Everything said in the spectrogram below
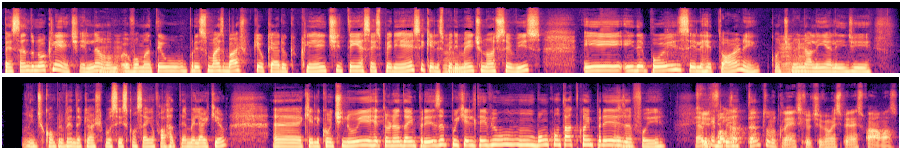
pensando no cliente. Ele, não, eu vou manter o preço mais baixo porque eu quero que o cliente tenha essa experiência, que ele experimente o nosso serviço e, e depois ele retorne, continue na linha ali de, de compra e venda, que eu acho que vocês conseguem falar até melhor que eu, é, que ele continue retornando à empresa porque ele teve um, um bom contato com a empresa, foi... Ele foca tanto no cliente que eu tive uma experiência com a Amazon.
